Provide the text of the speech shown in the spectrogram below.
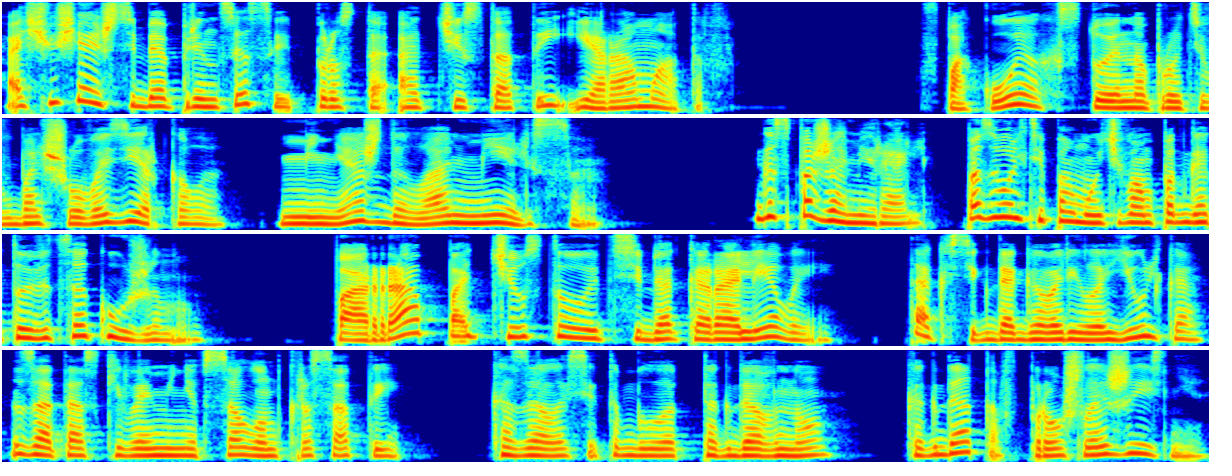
Ощущаешь себя принцессой просто от чистоты и ароматов. В покоях, стоя напротив большого зеркала, меня ждала Мельса. «Госпожа Мираль, позвольте помочь вам подготовиться к ужину». «Пора почувствовать себя королевой», так всегда говорила Юлька, затаскивая меня в салон красоты. Казалось, это было так давно, когда-то в прошлой жизни.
